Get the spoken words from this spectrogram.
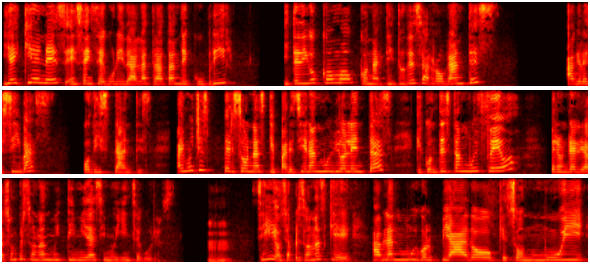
Y hay quienes esa inseguridad la tratan de cubrir. Y te digo cómo, con actitudes arrogantes, agresivas o distantes. Hay muchas personas que parecieran muy violentas, que contestan muy feo, pero en realidad son personas muy tímidas y muy inseguras. Sí, o sea, personas que hablan muy golpeado, que son muy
